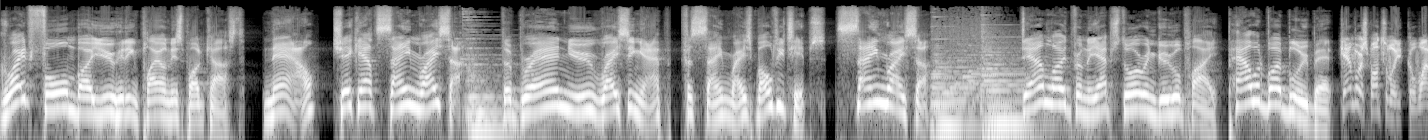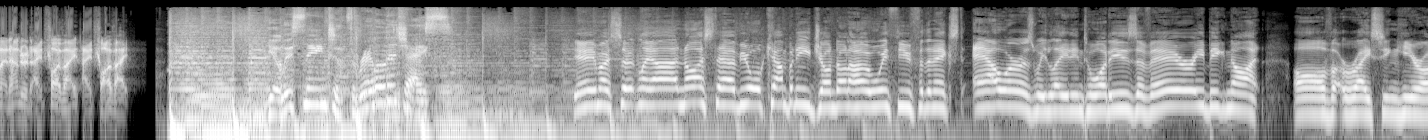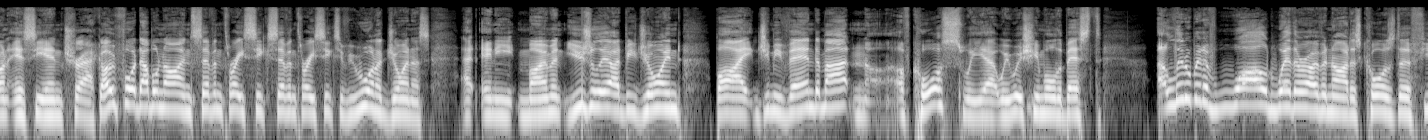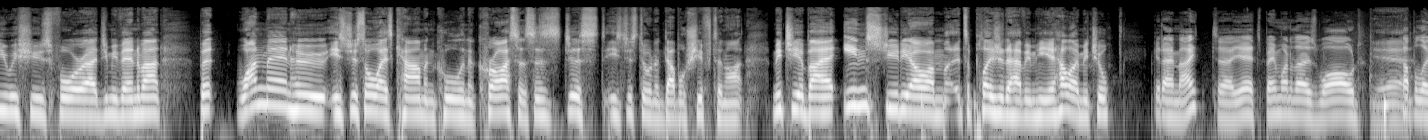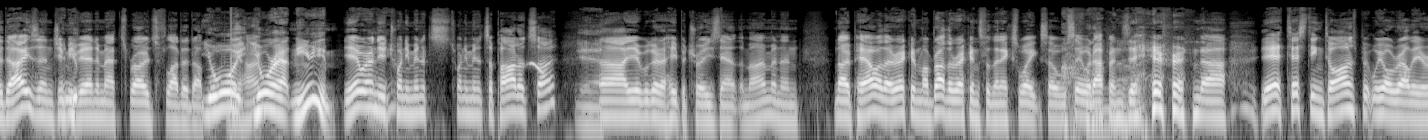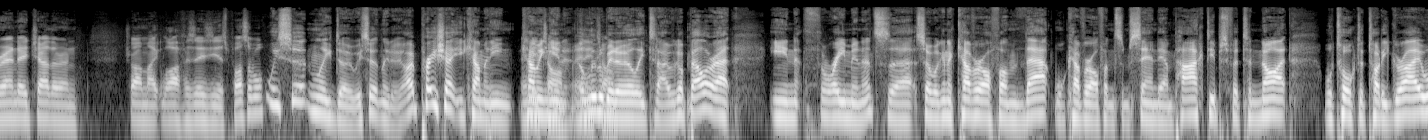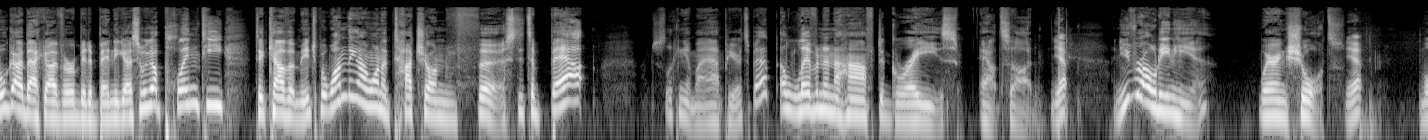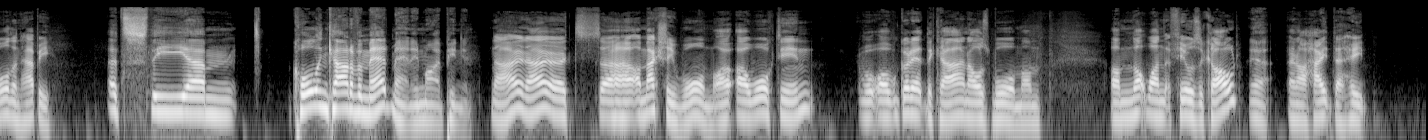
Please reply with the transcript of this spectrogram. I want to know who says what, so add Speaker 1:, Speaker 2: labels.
Speaker 1: Great form by you hitting play on this podcast. Now, check out Same Racer, the brand new racing app for same race multi tips. Same Racer. Download from the App Store and Google Play. Powered by Bluebet. Gamble responsibly. Call 1 800 858 858.
Speaker 2: You're listening to Thrill of the Chase.
Speaker 3: Yeah, you most certainly are. Nice to have your company. John Donohoe with you for the next hour as we lead into what is a very big night of racing here on SEN Track. 0499 736 736 if you want to join us at any moment. Usually I'd be joined by Jimmy Vandermart, and of course, we, uh, we wish him all the best. A little bit of wild weather overnight has caused a few issues for uh, Jimmy Vandermart, but one man who is just always calm and cool in a crisis is just he's just doing a double shift tonight. Mitchy Ebeyer in studio. Um, it's a pleasure to have him here. Hello, Mitchell.
Speaker 4: G'day, mate. Uh, yeah, it's been one of those wild
Speaker 3: Yeah.
Speaker 4: couple of days, and Jimmy Vandermat's roads flooded up.
Speaker 3: You're
Speaker 4: near home.
Speaker 3: you're out near him.
Speaker 4: yeah, we're only twenty minutes twenty minutes apart, I'd say.
Speaker 3: Yeah.
Speaker 4: Uh, yeah, we've got a heap of trees down at the moment, and no power. They reckon. My brother reckons for the next week, so we'll see what
Speaker 3: Oh,
Speaker 4: happens there. And uh, yeah, testing times, but we all rally around each other and try and make life as easy as possible.
Speaker 3: We certainly do. We certainly do. I appreciate you coming in, coming
Speaker 4: Anytime,
Speaker 3: in a little bit
Speaker 4: anytime.
Speaker 3: early today. We've got Ballarat in three minutes, uh, so we're going to cover off on that. We'll cover off on some Sandown Park tips for tonight. We'll talk to Toddy Gray. We'll go back over a bit of Bendigo. So we've got plenty to cover, Mitch. But one thing I want to touch on first, it's about, I'm just looking at my app here, it's about 11 and a half degrees outside.
Speaker 4: Yep,
Speaker 3: And you've rolled in here wearing shorts.
Speaker 4: yep. More than happy.
Speaker 3: It's the um, calling card of a madman, in my opinion.
Speaker 4: No, no, it's uh, I'm actually warm. I, I walked in, well, I got out the car and I was warm. I'm I'm not one that feels the cold.
Speaker 3: Yeah.
Speaker 4: and I hate the heat.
